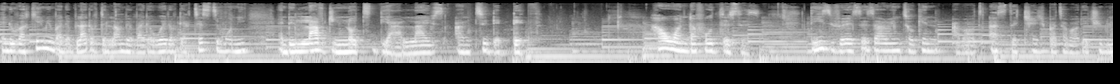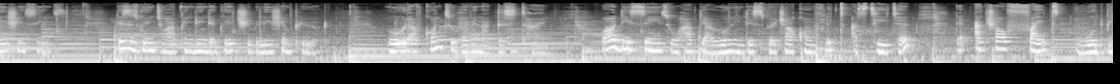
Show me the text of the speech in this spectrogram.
and overcame him by the blood of the Lamb and by the word of their testimony, and they loved not their lives unto the death. How wonderful this is! These verses aren't talking about us, the church, but about the tribulation saints. This is going to happen during the Great Tribulation period. We would have gone to heaven at this time. While these saints will have their role in this spiritual conflict, as stated, the actual fight would be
